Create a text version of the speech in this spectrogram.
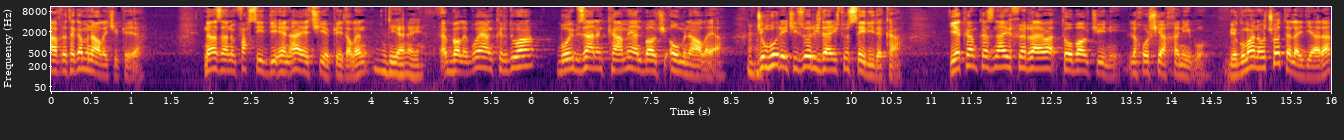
ئافرەتەکە مناڵێکی پێەیە نازانم فەحسی دیNA چییە پێی دەڵێن دیNA بەڵێ بۆیان کردووە بۆی بزانن کامیان باوکی ئەو مناڵەیە جمهورێکی زۆریش دانیشتۆ سەیری دەکا یەکەم کەس ناوی خوێنراوە تۆ باوچینی لە خۆشییا خەنی بوو بێگومانەوە چۆتە لای دیارە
